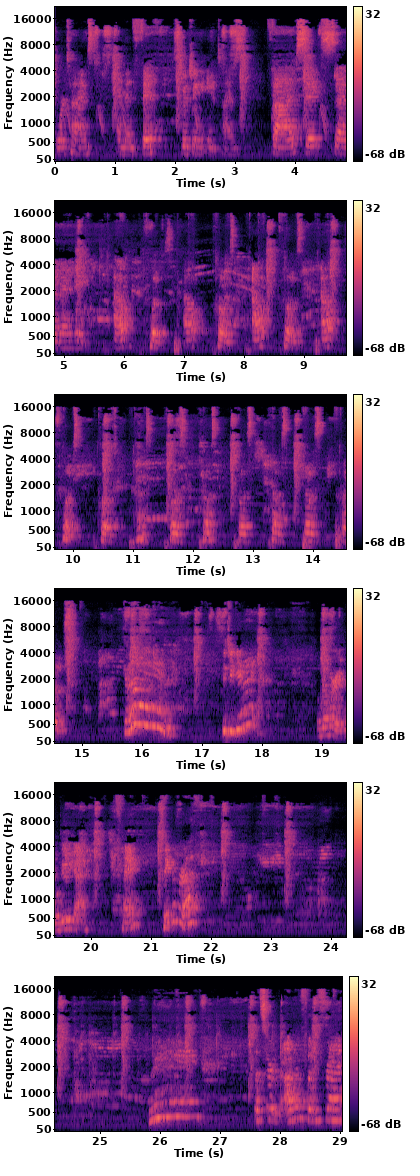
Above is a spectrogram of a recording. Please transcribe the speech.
four times, and then fifth, switching eight times. Five, six, seven, eight. Out, close, out, close, out, close, out, close, close, close, close, close, close, close, close, close. Good. Did you get it? Well, don't worry. We'll do it again. Okay? Take a breath. Breathe. Let's start with the other foot in front.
